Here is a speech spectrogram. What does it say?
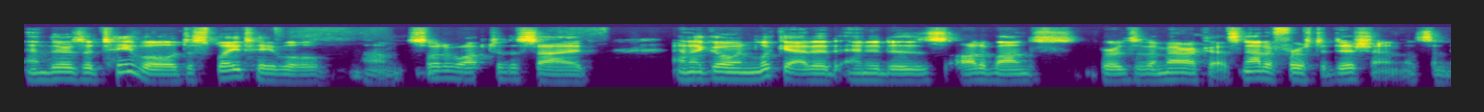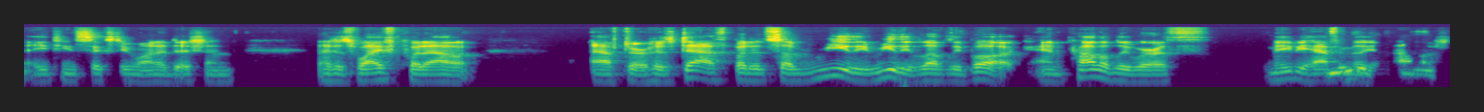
and there's a table, a display table, um, sort of off to the side and I go and look at it, and it is Audubon's Birds of America. It's not a first edition; it's an 1861 edition that his wife put out after his death. But it's a really, really lovely book, and probably worth maybe half a million dollars.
